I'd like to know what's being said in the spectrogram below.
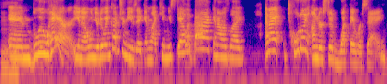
mm-hmm. and blue hair, you know, when you're doing country music and like, can we scale it back? And I was like, and I totally understood what they were saying.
